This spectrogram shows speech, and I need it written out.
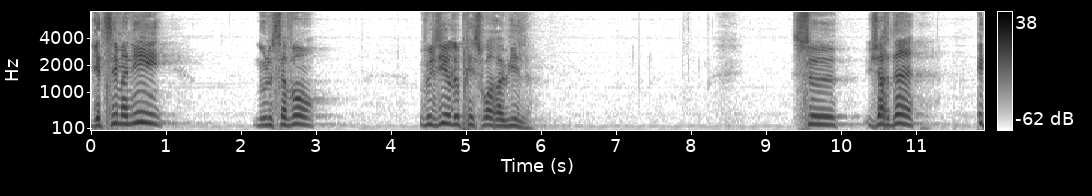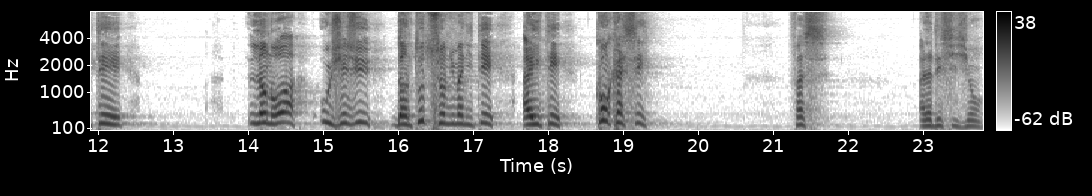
Gethsemane, nous le savons, veut dire le pressoir à huile. Ce jardin était l'endroit où Jésus, dans toute son humanité, a été concassé face à la décision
